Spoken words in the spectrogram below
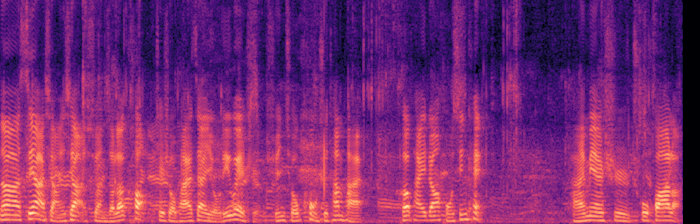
那 C 亚想一下，选择了靠，这手牌在有利位置，寻求控制摊牌，合牌一张红心 K，牌面是出花了。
